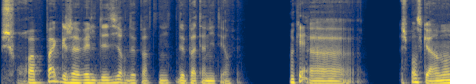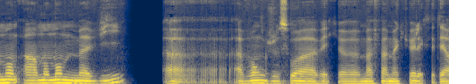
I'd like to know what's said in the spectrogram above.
je crois pas que j'avais le désir de, paternité en fait. Ok. Euh, je pense qu'à un moment, à un moment de ma vie, euh, avant que je sois avec ma femme actuelle, etc.,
